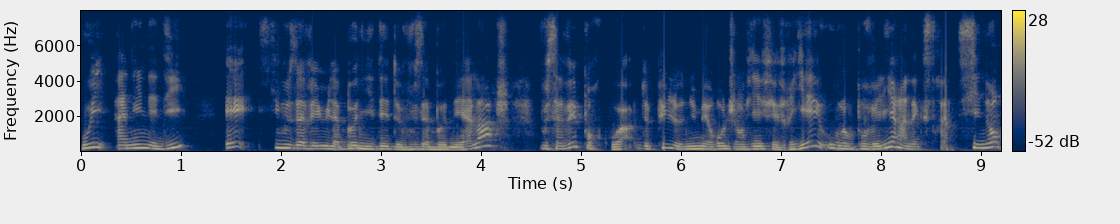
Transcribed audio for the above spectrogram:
Oui, un inédit, et si vous avez eu la bonne idée de vous abonner à l'Arche, vous savez pourquoi depuis le numéro de janvier-février où l'on pouvait lire un extrait. Sinon,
